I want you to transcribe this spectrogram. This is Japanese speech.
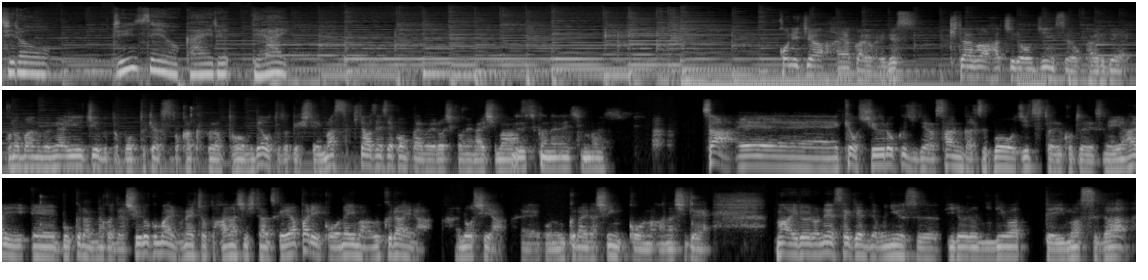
八郎人生を変える出会い。こんにちは早川洋平です。北川八郎人生を変える出会い。この番組は YouTube と Podcast 各プラットフォームでお届けしています。北川先生今回もよろしくお願いします。よろしくお願いします。さあ、えー、今日収録時では3月某日ということでですね、やはり、えー、僕らの中では収録前にもね、ちょっと話したんですけど、やっぱりこうね、今、ウクライナ、ロシア、え、このウクライナ侵攻の話で、まあいろいろね、世間でもニュース、いろいろにぎわっていますが、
